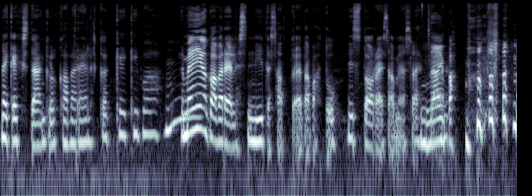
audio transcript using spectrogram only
Me keksitään kyllä kavereille kaikkea kivaa. Mm. Ja meidän kavereille niitä sattuja tapahtuu. Niistä storeja saa myös lähettää. Näinpä.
